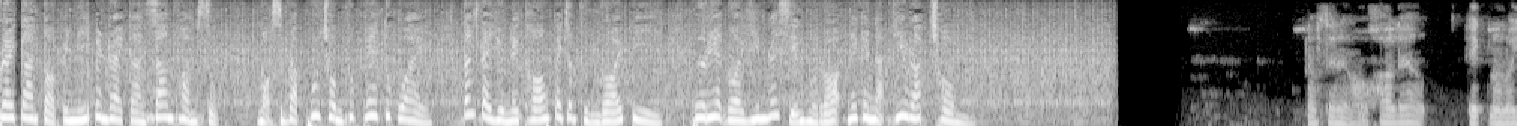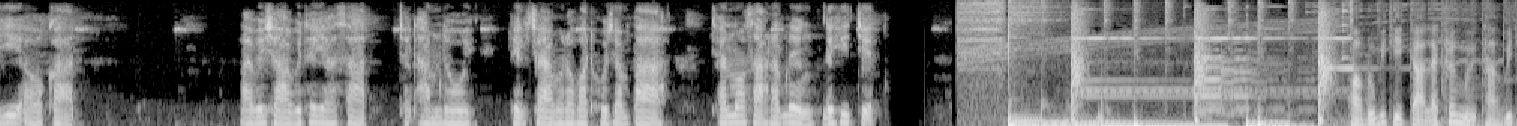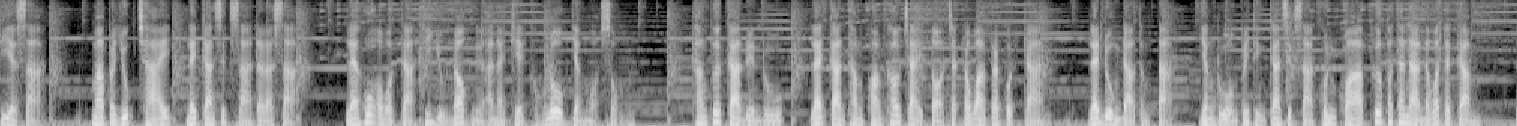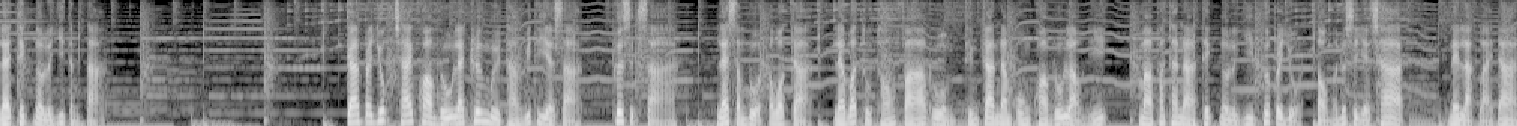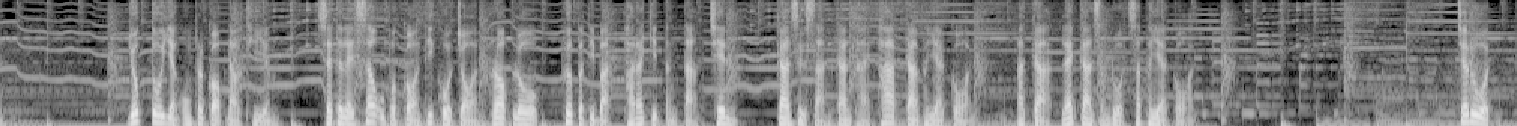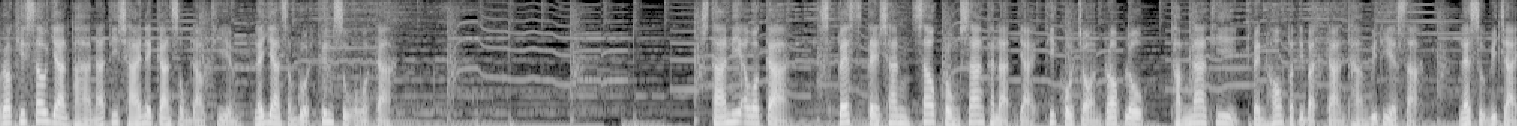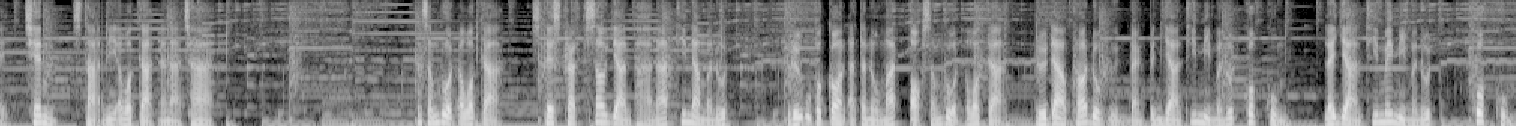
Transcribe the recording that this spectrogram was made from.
รายการต่อไปนี้เป็นรายการสร้างความสุข เหมาะสำหรับผู้ชมทุกเพศทุกวัย ตั้งแต่อยู่ในท้องไปจนถึงร้อยปี เพื่อเรียกรอยยิ้มและเสียงหัวเราะในขณะที่รับชมนำเสนอหัวข้อเรื่องเทคโนโลยีอวกาศ รายวิชาวิทยาศาสตร์จะทำโดย เด็กชายวรวัฒน์โฮจำปา ชั้นม .3 ทับหนึ่งเลขที่7 ความรู้วิธีการและเครื่องมือทางวิทยาศาสตร์ มาประยุกต์ใช้ในการศึกษาดาราศาสตร์ และห้วงอวกาศที่อยู่นอกเหนืออาณาเขตของโลกอย่างเหมาะสม ทั้งเพื่อการเรียนรู้และการทำความเข้าใจต่อจักรวาลปรากฏการณ์และดวงดาวต่างๆ ยังรวมไปถึงการศึกษาค้นคว้าเพื่อพัฒนานวัตกรรม และเทคโนโลยีต่างๆ การประยุกต์ใช้ความรู้และเครื่องมือทางวิทยาศาสตร์ เพื่อศึกษา และสำรวจอวกาศ และวัตถุท้องฟ้ารวมถึงการนำองค์ความรู้เหล่านี้ มาพัฒนาเทคโนโลยีเพื่อประโยชน์ต่อมนุษยชาติ ในหลากหลายด้าน ยกตัวอย่างองค์ประกอบดาวเทียม s a t e l l i t e เซลอุปกรณ์ที่โคจรรอบโลก เพื่อปฏิบัติภารกิจต่าง ๆ เช่น การสื่อสารการถ่ายภาพการพยากรณ์อากาศและการสำรวจทรัพยากรจรวดเราคิดเส้ายานพาหนะที่ใช้ในการส่งดาวเทียม และยานสำรวจขึ้นสู่อวกาศ ถานีอวกาศ Space Station เศร้าโครงสร้างขนาดใหญ่ที่โคจรรอบโลกทำหน้าที่เป็นห้องปฏิบัติการทางวิทยาศาสตร์ และศูนย์วิจัย เช่น สถานีอวกาศนานาชาติการสำรวจอวกาศ Spacecraft เศร้ายานพาหนะที่นำมนุษย์ หรืออุปกรณ์อัตโนมัติออกสำรวจอวกาศ หรือดาวเคราะห์ดวงอื่นแบ่งเป็นยานที่มีมนุษย์ควบคุม และยานที่ไม่มีมนุษย์ควบคุม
